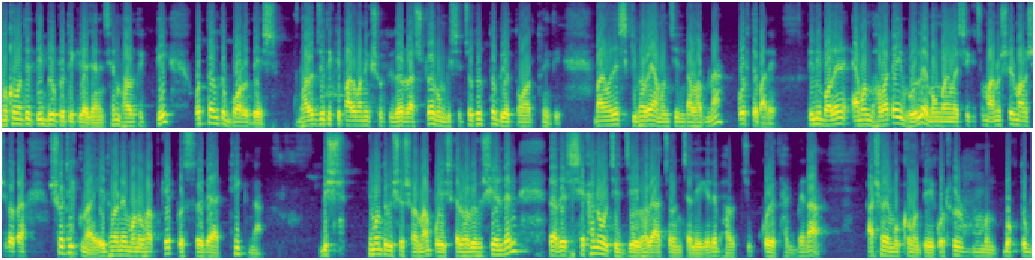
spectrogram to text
মুখ্যমন্ত্রী তীব্র প্রতিক্রিয়া জানিয়েছেন, ভারত একটি অত্যন্ত বড় দেশ। ভারত যদি একটি পারমাণবিক শক্তিধর রাষ্ট্র এবং বিশ্বের চতুর্থ বৃহত্তম অর্থনীতি, বাংলাদেশ কীভাবে এমন চিন্তা ভাবনা করতে পারে? তিনি বলেন, এমন ভাবাটাই ভুল এবং বাংলাদেশে কিছু মানুষের মানসিকতা সঠিক নয় এই ধরনের মনোভাবকে প্রশ্রয় দেওয়া ঠিক না। বিশ্ব হিমন্ত বিশ্ব শর্মা পরিষ্কারভাবে হুঁশিয়ার দেন, তাদের শেখানো উচিত যে এভাবে আচরণ চালিয়ে গেলে ভারত চুপ করে থাকবে না। আসামের মুখ্যমন্ত্রী কঠোর বক্তব্য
